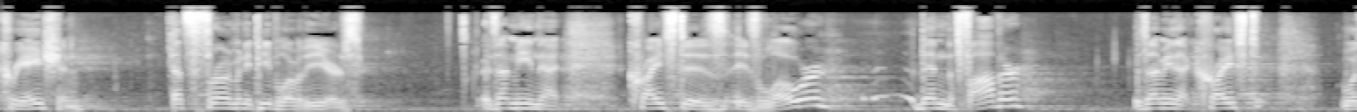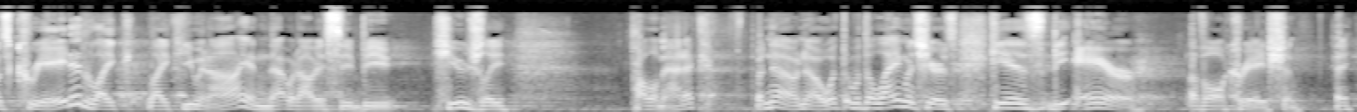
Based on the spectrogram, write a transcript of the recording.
creation, that's thrown many people over the years. Does that mean that Christ is, is lower than the Father? Does that mean that Christ was created like, like you and I? And that would obviously be hugely problematic. But no, no. What the, what the language here is, he is the heir of all creation. Okay?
